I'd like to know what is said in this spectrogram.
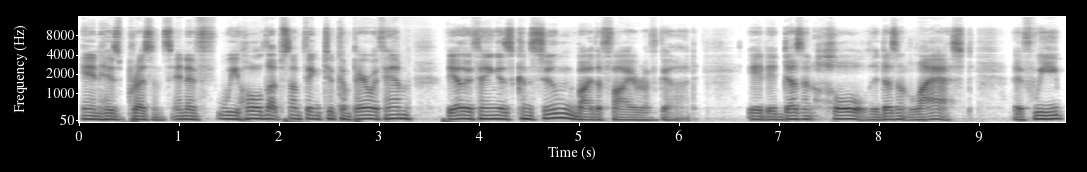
in his presence. And if we hold up something to compare with him, the other thing is consumed by the fire of God. It it doesn't hold, it doesn't last. If we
